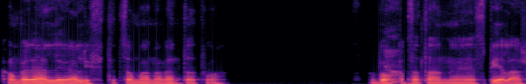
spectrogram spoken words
kom väl det här lilla lyftet som man har väntat på. Och bara hoppas att han eh, spelar.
